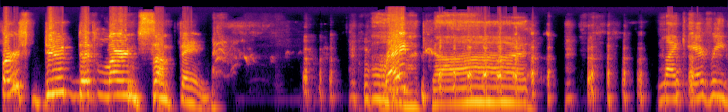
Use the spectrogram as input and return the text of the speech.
first dude that learned something. Oh right? Oh my god. like every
